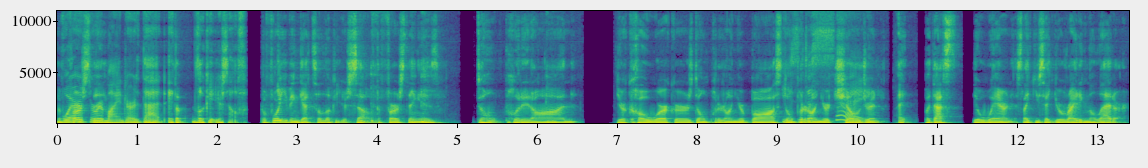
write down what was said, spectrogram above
The where's the thing- reminder that it, the- look at yourself? Before you even get to look at yourself, the first thing is mm. Don't put it on your coworkers, don't put it on your boss, don't Easy put it on your say. children. I, but that's the awareness. Like you said, you're writing the letter.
